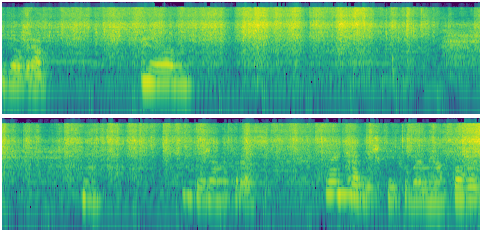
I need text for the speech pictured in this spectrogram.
Dobra. Um. Hmm. Bierzemy teraz rękawiczki i próbujemy je otworzyć.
